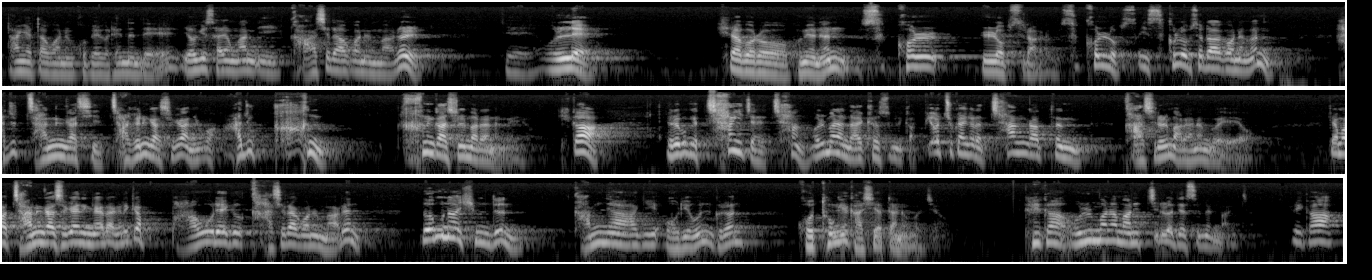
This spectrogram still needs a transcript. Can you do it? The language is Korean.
당했다고 하는 고백을 했는데 여기 사용한 이 가시라고 하는 말을 원래 히라보로 보면은 스콜롭스라 그래요. 스콜롭스. 이 스콜롭스라고 하는 건 아주 작은 가시, 작은 가시가 아니고 아주 큰, 큰 가시를 말하는 거예요. 그러니까 여러분 그 창 있잖아요. 창. 얼마나 날카롭습니까? 뾰족한 그런 창 같은 가시를 말하는 거예요. 그러니까 뭐 작은 가시가 있는 게 아니라 그러니까 바울의 그 가시라고 하는 말은 너무나 힘든 감내하기 어려운 그런 고통의 가시였다는 거죠. 그러니까 얼마나 많이 찔러댔으면 말이죠. 그러니까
